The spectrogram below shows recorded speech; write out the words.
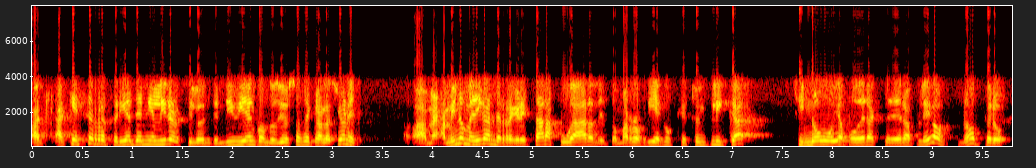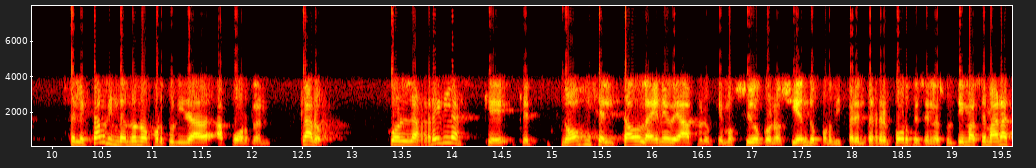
A, a, qué se refería Daniel Lillard, si lo entendí bien cuando dio esas declaraciones? a mí no me digan de regresar a jugar, de tomar los riesgos que eso implica, si no voy a poder acceder a playoffs, ¿no? Pero se le está brindando una oportunidad a Portland. Claro, con las reglas que, no ha oficializado la NBA, pero que hemos ido conociendo por diferentes reportes en las últimas semanas,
